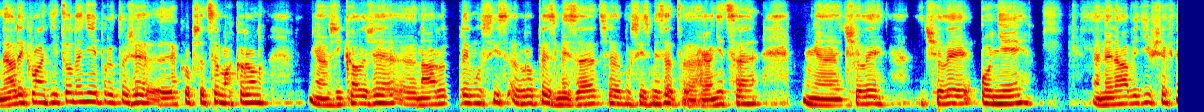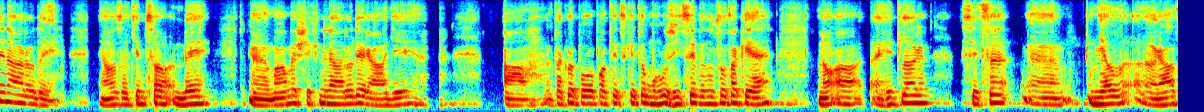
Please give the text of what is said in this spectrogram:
neadekvátní to není, protože jako přece Macron říkal, že národy musí z Evropy zmizet, že musí zmizet hranice, čili, čili oni nenávidí všechny národy. Jo, zatímco my máme všechny národy rádi a takhle polopaticky to mohu říci, protože to tak je. No a Hitler sice eh, měl rád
